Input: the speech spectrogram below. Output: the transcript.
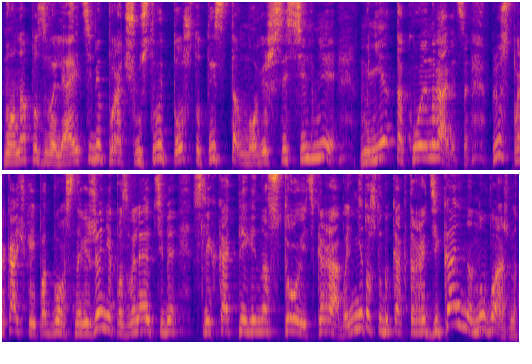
но она позволяет тебе прочувствовать то, что ты становишься сильнее. Мне такое нравится. Плюс прокачка и подбор снаряжения позволяют тебе слегка перенастроить корабль. Не то чтобы как-то радикально, но важно.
